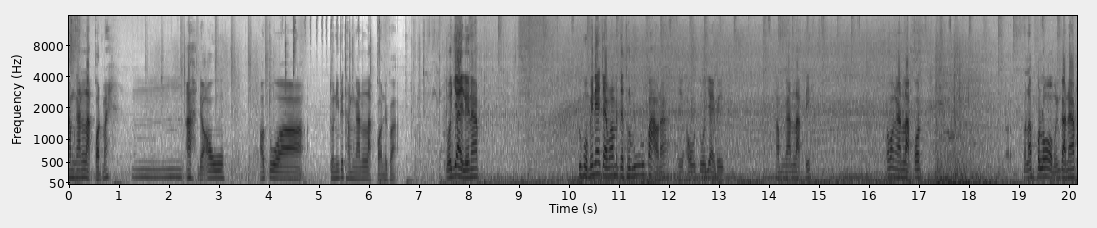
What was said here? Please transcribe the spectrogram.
ทำงานหลักก่อนไหมอืมอะเดี๋ยวเอาเอาตัวตัวนี้ไปทำงานหลักก่อนดีกว่า ตัวใหญ่เลยนะครับ คือผมไม่แน่ใจว่ามันจะทะลุหรือเปล่านะเดี๋ยวเอาตัวใหญ่ไปทำงานหลักดิ เพราะว่างานหลักก็ปรับปลอเหมือนกันนะครับ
